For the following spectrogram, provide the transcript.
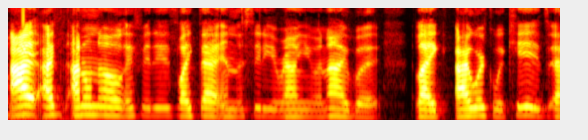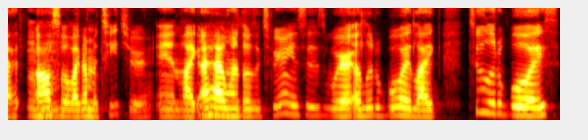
I, I I don't know if it is like that in the city around you and I, but like I work with kids at, mm-hmm. also. Like I'm a teacher, and like I had mm-hmm. one of those experiences where a little boy, like two little boys,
